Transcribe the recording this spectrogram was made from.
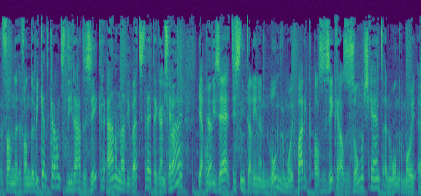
van, van de weekendkrant, die raadde zeker aan om naar die wedstrijd te gaan Is kijken. waar? Ja, want Ja? die zei, het is niet alleen een wondermooi park, als, zeker als de zon er schijnt, een wondermooi eh,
